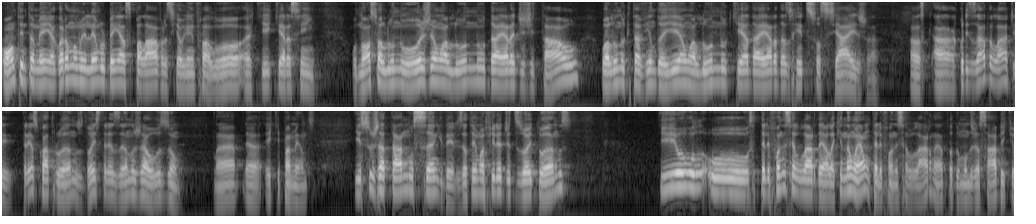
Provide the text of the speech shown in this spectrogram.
ontem também, agora eu não me lembro bem as palavras que alguém falou aqui, que era assim, o nosso aluno hoje é um aluno da era digital, o aluno que está vindo aí é um aluno que é da era das redes sociais. Já. A, a gurizada lá de 3, 4 anos, 2, 3 anos já usam né, uh, equipamentos. Isso já está no sangue deles. Eu tenho uma filha de 18 anos, e o, o, telefone celular dela, que não é um telefone celular, né? todo mundo já sabe que,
